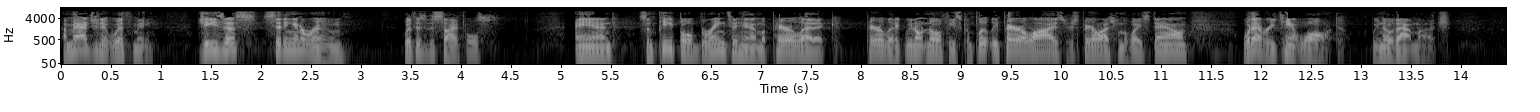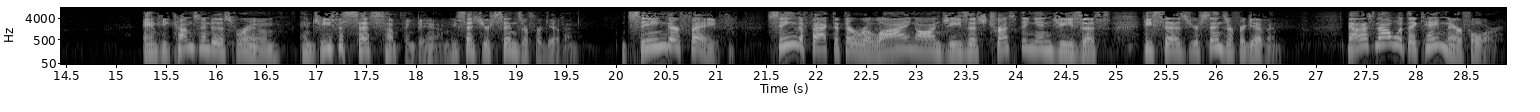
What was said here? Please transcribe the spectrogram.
Imagine it with me. Jesus sitting in a room with his disciples, and some people bring to him a paralytic. Paralytic. We don't know if he's completely paralyzed or just paralyzed from the waist down. Whatever. He can't walk. We know that much. And he comes into this room, and Jesus says something to him. He says, "Your sins are forgiven." Seeing their faith, seeing the fact that they're relying on Jesus, trusting in Jesus, he says, "Your sins are forgiven." Now that's not what they came there for.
